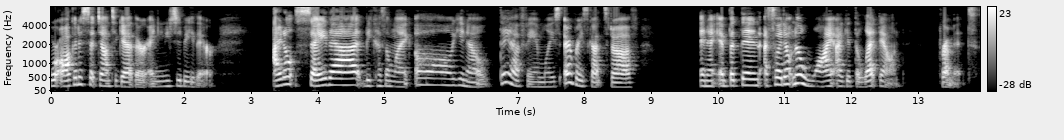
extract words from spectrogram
We're all going to sit down together and you need to be there. I don't say that because I'm like, oh, you know, they have families, everybody's got stuff. And, I, and but then, so I don't know why I get the letdown from it.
